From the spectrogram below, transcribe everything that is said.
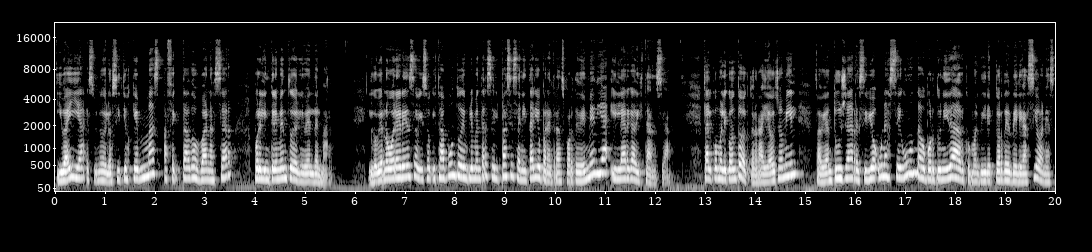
Y Bahía es uno de los sitios que más afectados van a ser por el incremento del nivel del mar. El gobierno bonaerense avisó que está a punto de implementarse el pase sanitario para el transporte de media y larga distancia. Tal como le contó Héctor Gaya 8000, Fabián Tuya recibió una segunda oportunidad como el director de delegaciones,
